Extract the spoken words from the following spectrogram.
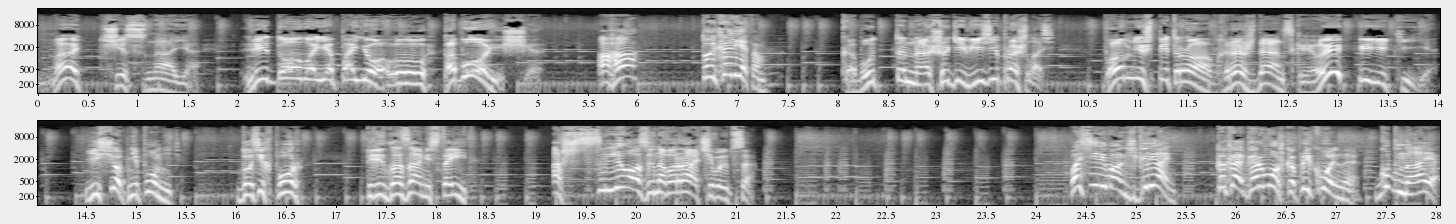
Мать честная, ледовое пое... побоище. Ага, только летом. Как будто наша дивизия прошлась. Помнишь, Петров, гражданская? Эх, якие. Еще б не помнить. До сих пор перед глазами стоит. Аж слезы наворачиваются. Василий Иванович, глянь! Какая гармошка прикольная, губная.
